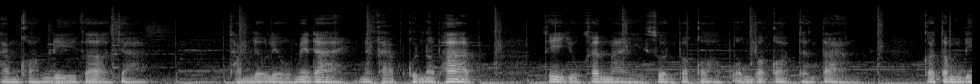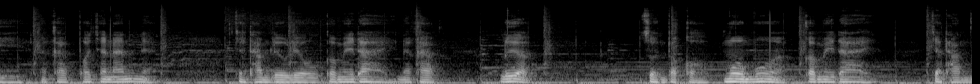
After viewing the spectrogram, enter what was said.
ทำของดีก็จะทำเร็วๆไม่ได้นะครับ คุณภาพที่อยู่ข้างในส่วนประกอบองค์ประกอบต่างๆ ก็ต้องดีนะครับ เพราะฉะนั้นเนี่ยจะทำเร็วๆก็ไม่ได้นะครับ เลือก ส่วนประกอบมั่วๆก็ไม่ได้ จะทำ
